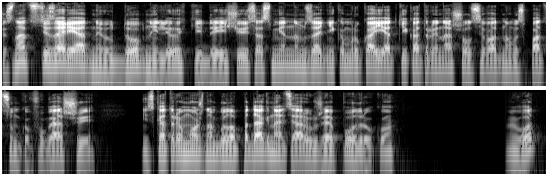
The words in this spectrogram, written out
16-зарядный, удобный, легкий, да еще и со сменным задником рукоятки, который нашелся в одном из подсумков у Гаши, из которой можно было подогнать оружие под руку. «Вот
